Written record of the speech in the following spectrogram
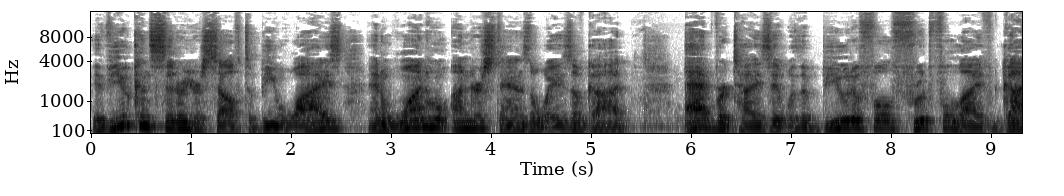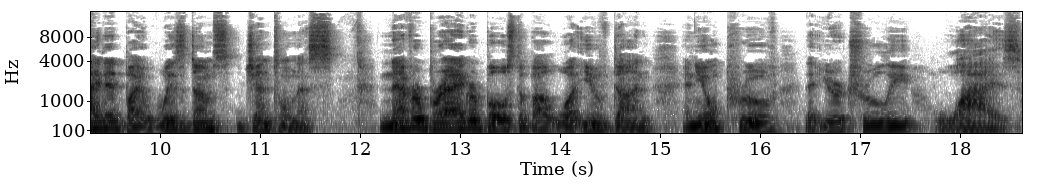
If you consider yourself to be wise and one who understands the ways of God, advertise it with a beautiful, fruitful life guided by wisdom's gentleness. Never brag or boast about what you've done, and you'll prove that you're truly wise.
